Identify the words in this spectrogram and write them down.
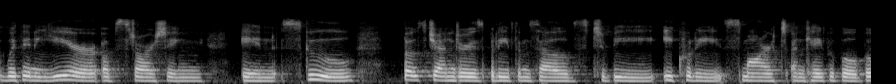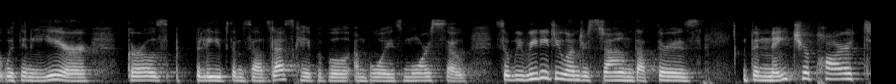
within a year of starting in school, both genders believe themselves to be equally smart and capable, but within a year, girls believe themselves less capable and boys more so. So we really do understand that there is the nature part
